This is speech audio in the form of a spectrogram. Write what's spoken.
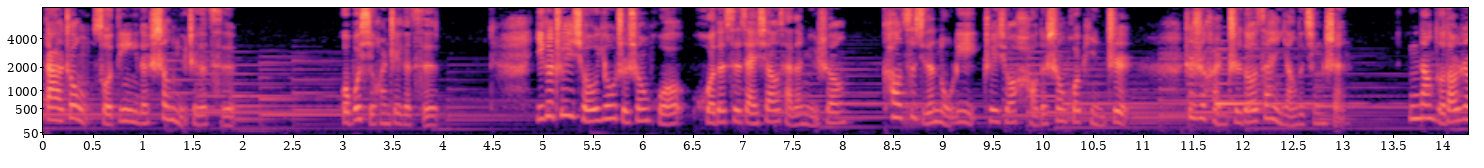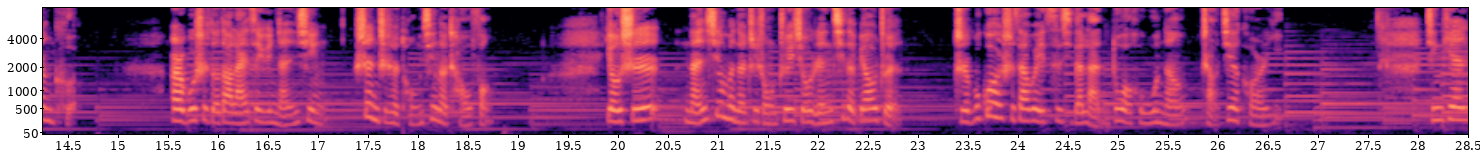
大众所定义的“剩女”这个词，我不喜欢这个词。一个追求优质生活、活得自在潇洒的女生，靠自己的努力追求好的生活品质，这是很值得赞扬的精神，应当得到认可，而不是得到来自于男性甚至是同性的嘲讽。有时，男性们的这种追求人气的标准。只不过是在为自己的懒惰和无能找借口而已。今天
